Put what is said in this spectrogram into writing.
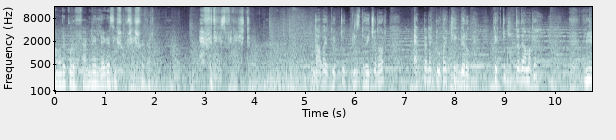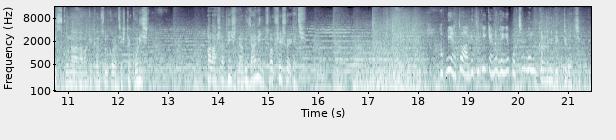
আমাদের পুরো ফ্যামিলির লেগেসি সব শেষ হয়ে গেল। দা ভাই তুই একটু প্লিজ ধৈর্য ধর। একটা না একটা উপায় ঠিক বেরোবে। তুই একটু ভাবতে দে আমাকে। প্লিজ কুনাল আমাকে কনসোল করার চেষ্টা করিস না। আর আশা দিস না আমি জানি সব শেষ হয়ে গেছে। আপনি এত আগে থেকে কেন ভেঙে পড়ছেন বলুন কারণ আমি দেখতে পাচ্ছি করি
